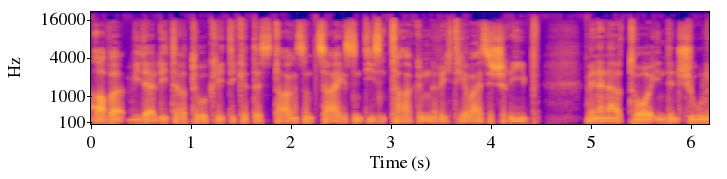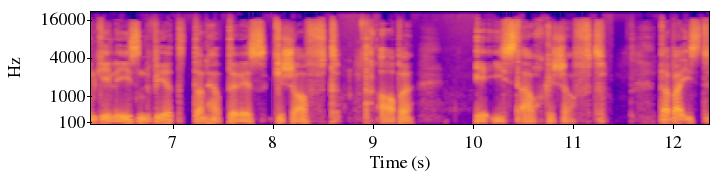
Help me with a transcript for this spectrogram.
Aber wie der Literaturkritiker des Tagesanzeigers in diesen Tagen richtigerweise schrieb, wenn ein Autor in den Schulen gelesen wird, dann hat er es geschafft, aber er ist auch geschafft. Dabei ist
